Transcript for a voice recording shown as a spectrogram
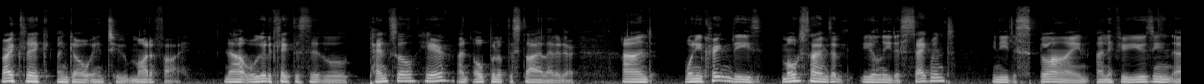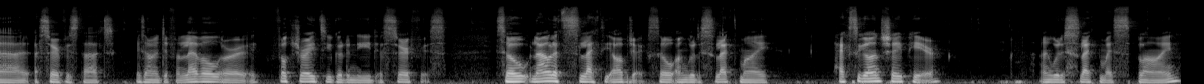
Right click and go into modify. Now we're going to click this little pencil here and open up the style editor. And when you're creating these, most times you'll need a segment, you need a spline, and if you're using a, a surface that is on a different level or it fluctuates, you're going to need a surface. So now let's select the object. So I'm going to select my hexagon shape here. I'm going to select my spline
